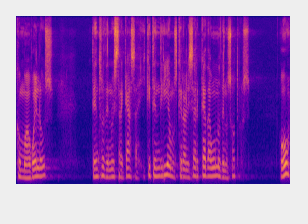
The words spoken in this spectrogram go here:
como abuelos dentro de nuestra casa y qué tendríamos que realizar cada uno de nosotros? O,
